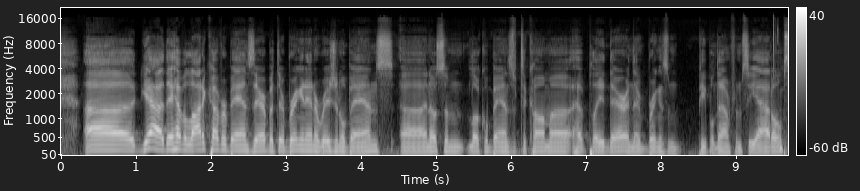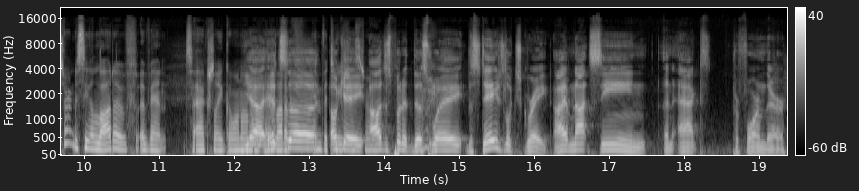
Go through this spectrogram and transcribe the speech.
Uh, yeah, they have a lot of cover bands there, but they're bringing in original bands. Uh, I know some local bands of Tacoma have played there, and they're bringing some people down from Seattle. I'm starting to see a lot of events actually going on. Yeah, it's a lot of uh, invitations okay. I'll just put it this way: the stage looks great. I have not seen an act perform there.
